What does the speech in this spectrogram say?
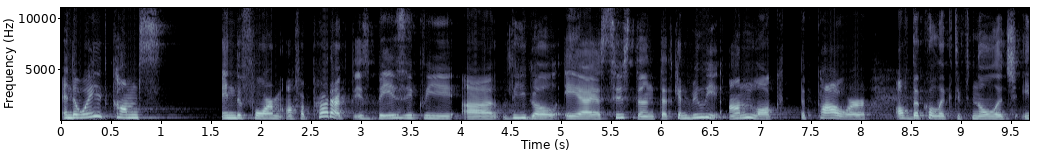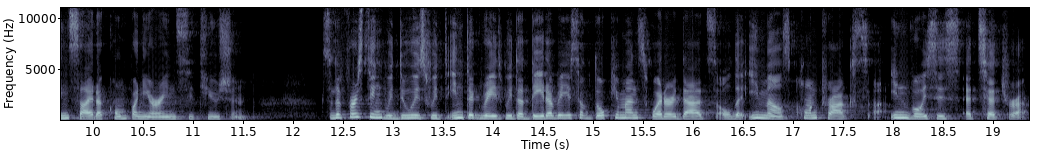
And the way it comes in the form of a product is basically a legal AI assistant that can really unlock the power of the collective knowledge inside a company or institution. So the first thing we do is we integrate with a database of documents, whether that's all the emails, contracts, uh, invoices, etc.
